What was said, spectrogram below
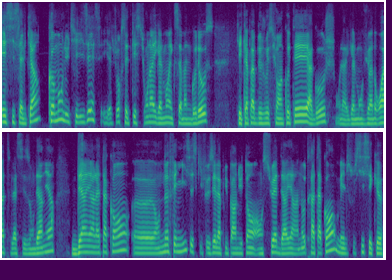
Et si c'est le cas, comment l'utiliser? Il y a toujours cette question-là également avec Saman Godos qui est capable de jouer sur un côté, à gauche. On l'a également vu à droite la saison dernière. Derrière l'attaquant, euh, en 9,5, c'est ce qu'il faisait la plupart du temps en Suède derrière un autre attaquant. Mais le souci, c'est que,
